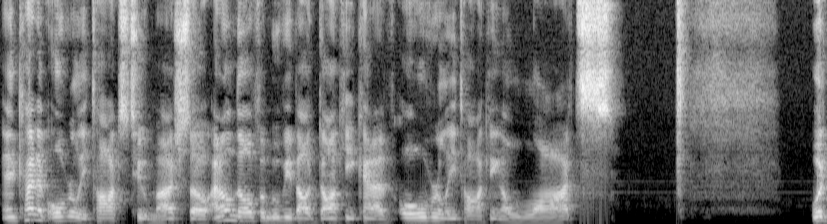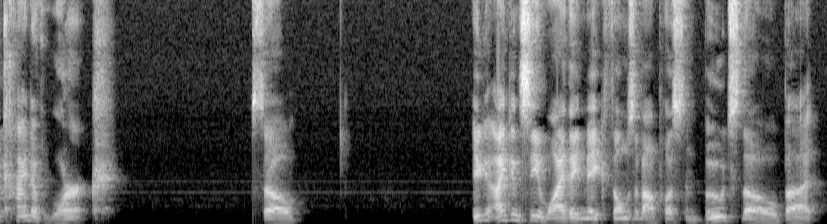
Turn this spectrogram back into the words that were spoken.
and kind of overly talks too much, so I don't know if a movie about Donkey kind of overly talking a lot would kind of work. So can, I can see why they make films about Puss in Boots though, but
